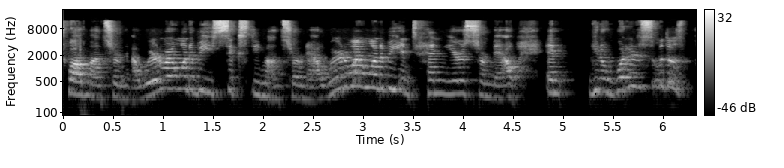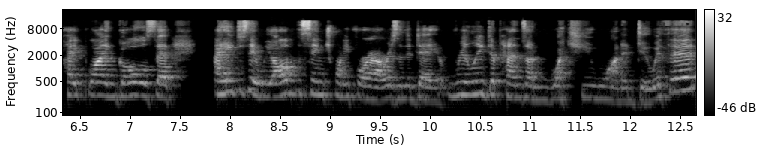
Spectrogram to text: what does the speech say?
12 months from now? Where do I want to be 60 months from now? Where do I want to be in 10 years from now? And, you know, what are some of those pipeline goals that I hate to say we all have the same 24 hours in the day. It really depends on what you want to do with it.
